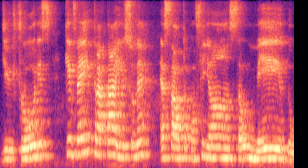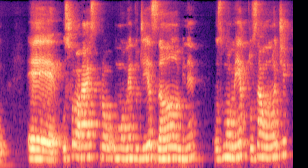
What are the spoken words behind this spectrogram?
de flores, que vem tratar isso, né? Essa autoconfiança, o medo, é, os florais para o momento de exame, né? Os momentos aonde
